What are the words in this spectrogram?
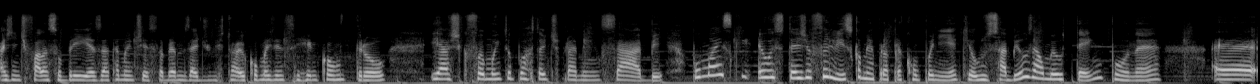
a gente fala sobre exatamente isso, sobre a amizade virtual e como a gente se reencontrou. E acho que foi muito importante para mim, sabe? Por mais que eu esteja feliz com a minha própria companhia, que eu sabia usar o meu tempo, né? É,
